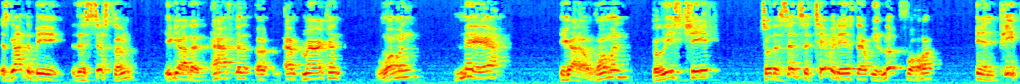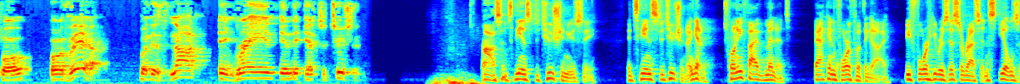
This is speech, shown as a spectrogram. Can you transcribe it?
It's got to be the system. You got an African uh, American woman mayor. You got a woman police chief. So the sensitivities that we look for in people are there, but it's not ingrained in the institution. Ah, so it's the institution, you see. It's the institution. Again, 25 minutes back and forth with the guy before he resists arrest and steals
